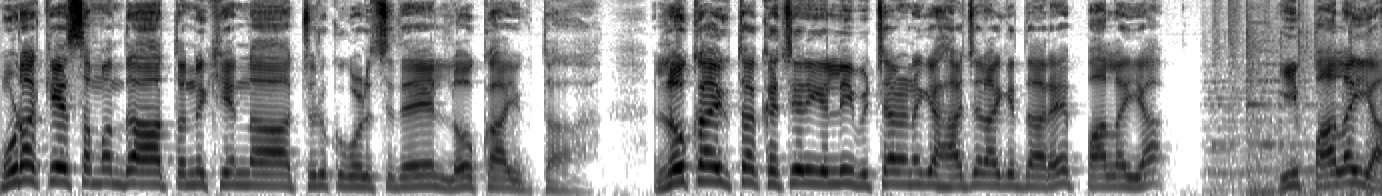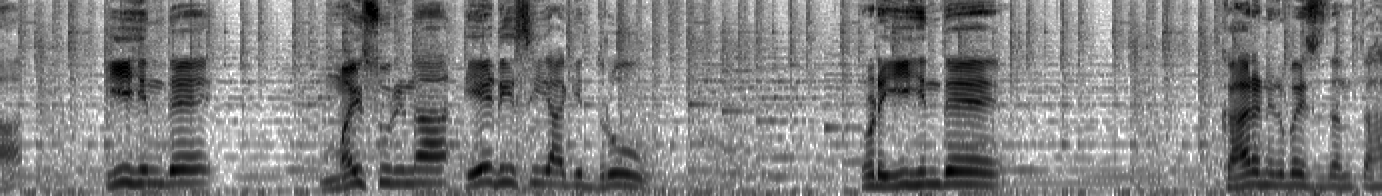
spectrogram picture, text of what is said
ಮೂಡಕ್ಕೆ ಸಂಬಂಧ ತನಿಖೆಯನ್ನ ಚುರುಕುಗೊಳಿಸಿದೆ ಲೋಕಾಯುಕ್ತ. ಲೋಕಾಯುಕ್ತ ಕಚೇರಿಯಲ್ಲಿ ವಿಚಾರಣೆಗೆ ಹಾಜರಾಗಿದ್ದಾರೆ ಪಾಲಯ್ಯ. ಈ ಪಾಲಯ್ಯ ಈ ಹಿಂದೆ ಮೈಸೂರಿನ ಎ ಡಿ ಸಿ ಆಗಿದ್ರು. ನೋಡಿ, ಈ ಹಿಂದೆ ಕಾರ್ಯನಿರ್ವಹಿಸಿದಂತಹ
